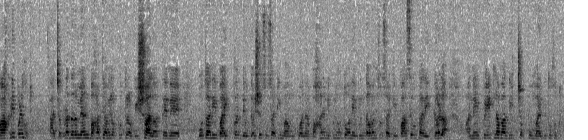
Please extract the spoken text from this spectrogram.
બાખડી પણ હતો. આ ઝઘડા દરમિયાન બહારથી આવેલો પુત્ર વિશાલ તેને પોતાની બાઇક પર દેવદર્શન સોસાયટીમાં મૂકવાના બહાને નીકળ્યો હતો અને વૃંદાવન સોસાયટી પાસે ઉતારી ગળા અને પેટના ભાગે ચપ્પુ મારી દીધું હતું.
